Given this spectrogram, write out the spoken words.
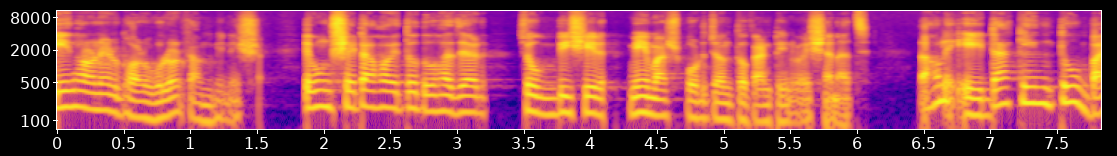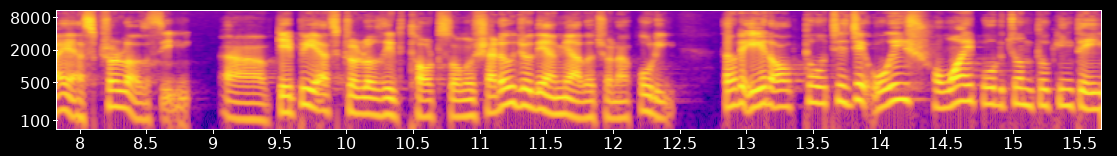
এই ধরনের ঘরগুলোর কম্বিনেশন এবং সেটা হয়তো দু হাজার চব্বিশের মে মাস পর্যন্ত কন্টিনিউয়েশন আছে। তাহলে এটা কিন্তু বাই অ্যাস্ট্রোলজি কেপি অ্যাস্ট্রোলজির থটস অনুসারেও যদি আমি আলোচনা করি, তাহলে এর অর্থ হচ্ছে যে ওই সময় পর্যন্ত কিন্তু এই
